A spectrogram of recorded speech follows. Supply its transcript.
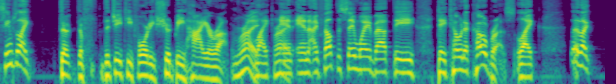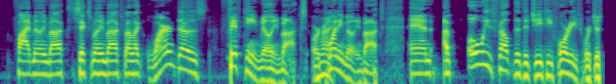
seems like the, the the GT40 should be higher up, Right, Like, right. and and I felt the same way about the Daytona Cobras. Like, they're like five million bucks, six million bucks. But I'm like, why aren't those fifteen million bucks or Right. twenty million bucks? And I've always felt that the GT40s were just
